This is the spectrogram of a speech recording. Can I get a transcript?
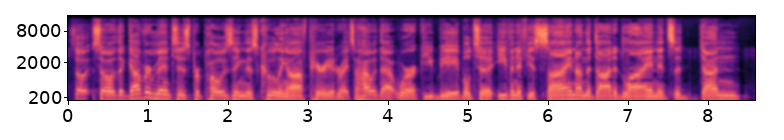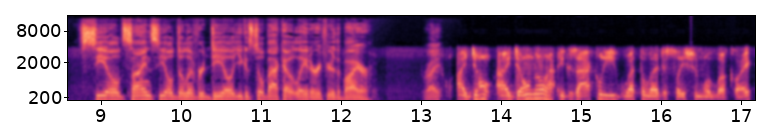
So, so the government is proposing this cooling off period, right? So how would that work? You'd be able to, even if you sign on the dotted line, it's a done, sealed, signed, sealed, delivered deal. You could still back out later if you're the buyer, right? I don't, I don't know exactly what the legislation will look like,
